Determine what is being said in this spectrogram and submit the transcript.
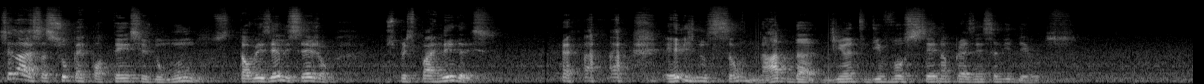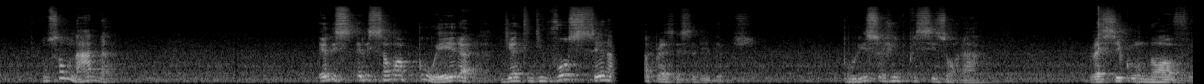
Sei lá, essas superpotências do mundo? Talvez eles sejam os principais líderes? eles não são nada diante de você na presença de Deus. Não são nada. Eles, eles são a poeira diante de você na presença de Deus. Por isso a gente precisa orar. Versículo 9.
